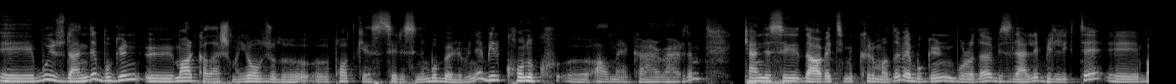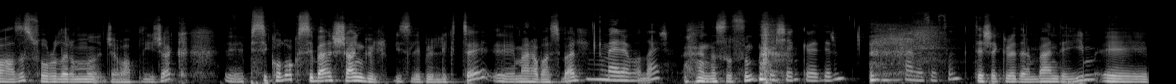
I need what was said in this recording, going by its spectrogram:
E, bu yüzden de bugün e, markalaşma yolculuğu e, podcast serisinin bu bölümüne bir konuk e, almaya karar verdim. Kendisi davetimi kırmadı ve bugün burada bizlerle birlikte e, bazı sorularımı cevaplayacak. E, psikolog Sibel Şengül bizle birlikte. E, merhaba Sibel. Merhabalar. Nasılsın? Teşekkür ederim. Sen nasılsın? Teşekkür ederim. Ben de iyiyim. E,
